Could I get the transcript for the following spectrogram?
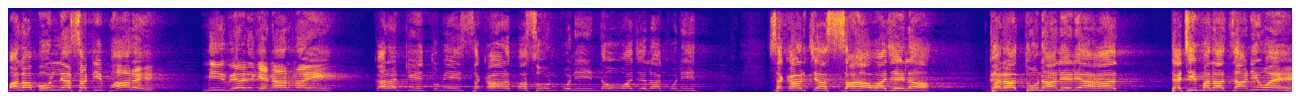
मला बोलण्यासाठी फार आहे. मी वेळ घेणार नाही. कारण की तुम्ही सकाळपासून कोणी नऊ वाजेला कोणी सकाळच्या सहा वाजेला घरातून आलेले आहात त्याची मला जाणीव आहे.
